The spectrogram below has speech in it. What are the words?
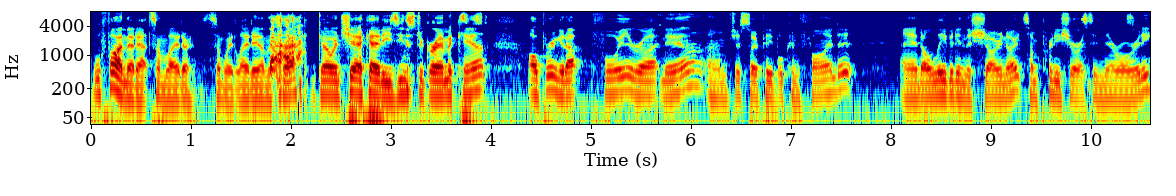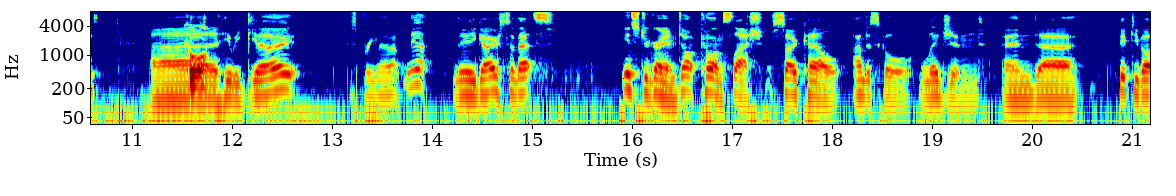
we'll find that out some later, somewhere later down the track. Go and check out his Instagram account. I'll bring it up for you right now, um, just so people can find it, and I'll leave it in the show notes. I'm pretty sure it's in there already. Uh, Cool. Here we go. Just bring that up now. There you go. So that's Instagram.com slash SoCal underscore legend and uh, 50 bu-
